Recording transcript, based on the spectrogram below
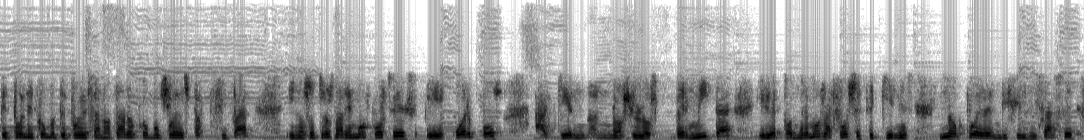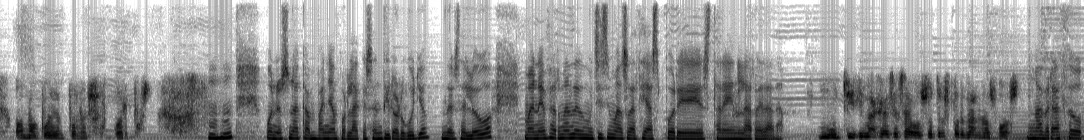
te pone cómo te puedes anotar o cómo puedes participar y nosotros daremos voces, eh, cuerpos a quien no- nos los permita y le pondremos las voces de quienes no pueden visibilizarse o no pueden poner sus cuerpos. Ujú. Bueno, es una campaña por la que sentir orgullo, desde luego. Mané Fernández, muchísimas gracias por estar en la redada. Muchísimas gracias a vosotros por darnos voz. Un abrazo.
